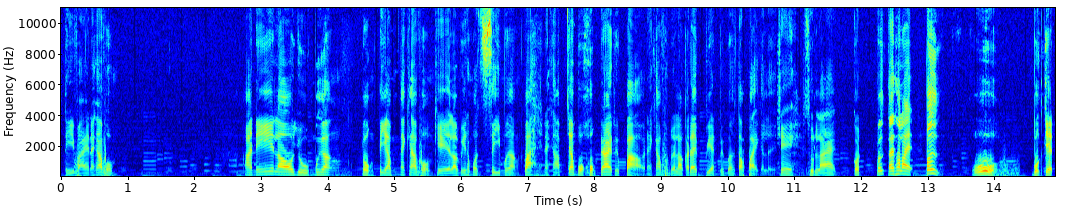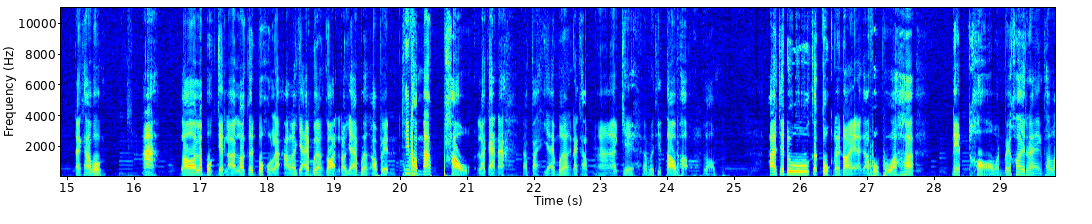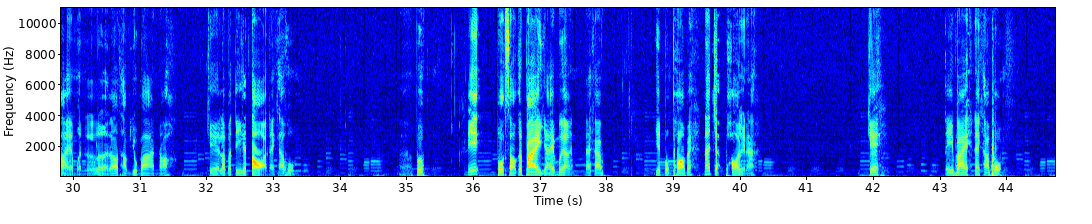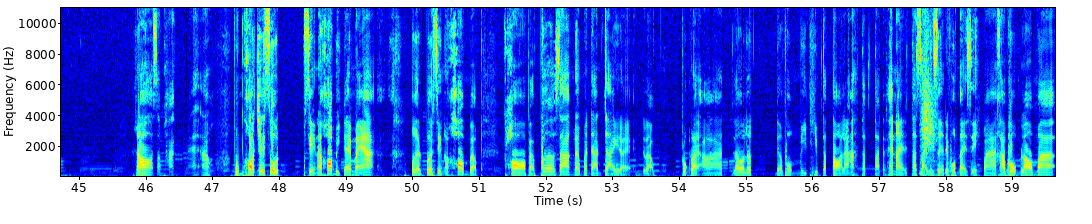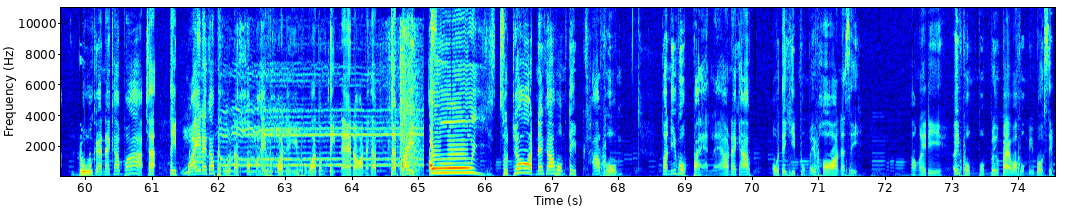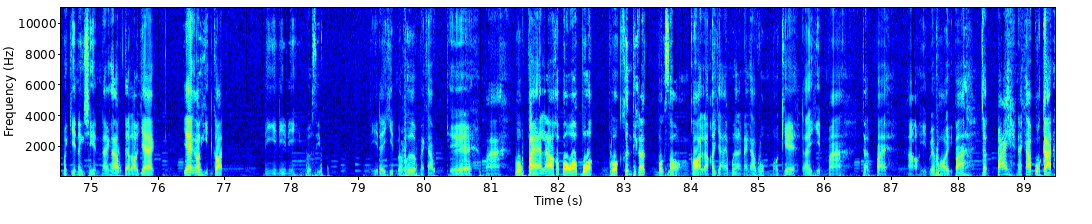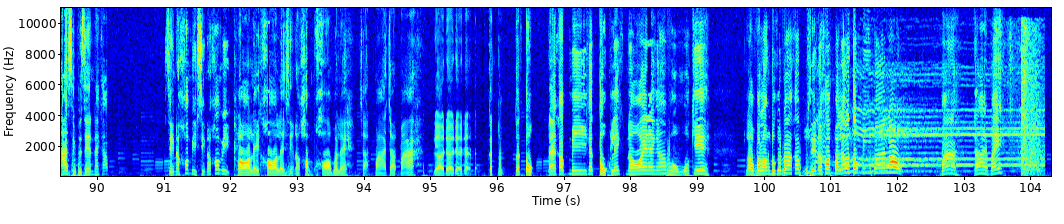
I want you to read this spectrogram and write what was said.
ตีไปนะครับผม อันนี้เราอยู่เมืองโรงเตรียมนะครับผม โอเค เรามีทั้งหมด 4 เมือง ไปนะครับ จะบวก 6 ได้หรือเปล่านะครับผมเดี๋ยวเราก็ได้เปลี่ยนเป็นเมืองต่อไปกันเลย โอเค สุดแรก กดปึ๊ก ได้เท่าไหร่ ปึ๊ก โอ้ บวก 7 นะครับผม อะเราเราบวก7แล้ว เราเกินบวก6แล้วอะเราย้ายเมืองก่อน เราย้ายเมืองเอาเป็นที่พำนักาแล้วกันนะเราไปย้ายเมืองนะครับอ่าโอเคเราไปที่เตาเผาหลอม อาจจะดูกระตุกหน่อยๆนะครับผมเพราะว่าเน็ตหอมันไม่ค่อยแรงเท่าไหร่อะเหมือนเหลอเราทำอยู่บ้านเนาะโอเคเรามาตีกันต่อนะครับผมอ่าปุ๊บอันนี้บวก2ขึ้นไปย้ายเมืองนะครับยืนผมพอไหมน่าจะพออยู่นะโอเคตีไปนะครับผม รอสักพักนะเอาผมขอใช้สูตรเสียงนักคอมอีกได้ไหมอะ เปิดเปิดเสียงนักคอมแบบคลอแบบเพื่อสร้างแรงบันดาลใจหน่อยแบบปลุกหน่อยอ่าแล้วแล้วเดี๋ยวผมมีทีมตัดต่อแล้วอะตัดตัดให้หน่อยตัดใส่อินเสิร์ตให้ผมหน่อยสิมาครับ ผมเรามาดูกันนะครับว่าจะติดไหมนะครับโหนะเข้ามาให้พรอย่างนี้ผมว่าต้องติดแน่นอนนะครับจัดไปโอ้ยสุดยอดนะครับ ผมติดครับผม ตอนนี้บวก8แล้วนะครับโอ้แต่หินผมไม่พอนะสิเอาไงดีเอ้ยผมผมลืมไปว่าผมมีบวก10เมื่อกี้หนึ่งชิ้นนะครับเดี๋ยวเราแยกแยกเอาหินก่อนนี่นี่นี่บวก10 นี่ได้หินมาเพิ่มนะครับโอเคมาบวก 8 แล้วเขาบอกว่าบวกบวกขึ้นทีละบวก 2 ก่อนแล้วก็ย้ายเมืองนะครับผมโอเค ได้หินมาจัดไปอ้าวหินไม่พออีกไปจัดไปนะครับโอกาส 50%นะครับเสียงนักคอมอีกเสียงนักคอมอีกคลอเลยคลอเลยเสียงนักคอมคลอมาเลยจัดมาจัดมาเดี๋ยวเดี๋ยวเดี๋ยวเดี๋ยวกระตุกกระตุกนะครับมีกระตุกเล็กน้อยนะครับผมโอเค เรามาลองดูกันว่าครับเสียงนักคอมมาแล้วต้องมีมาแล้วมาได้ไหม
